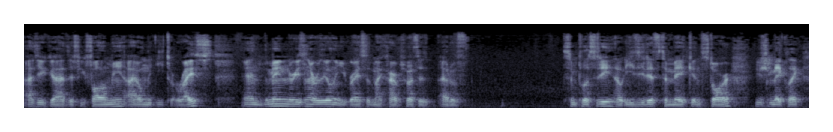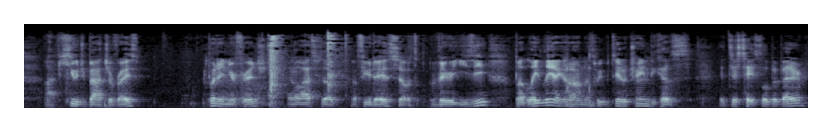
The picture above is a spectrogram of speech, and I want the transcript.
as you guys, if you follow me, I only eat rice. And the main reason I really only eat rice is my carb source is out of simplicity, how easy it is to make and store. You just make like a huge batch of rice, put it in your fridge, and it lasts like a few days. So it's very easy. But lately, I got on a sweet potato train because it just tastes a little bit better,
